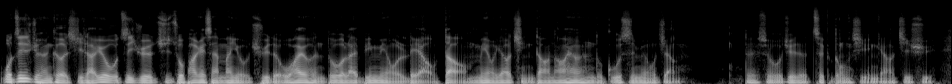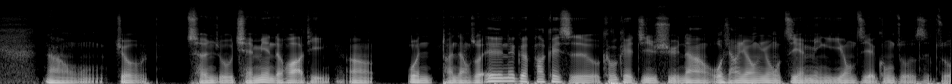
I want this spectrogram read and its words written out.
我自己觉得很可惜啦，因为我自己觉得去做 podcast 还蛮有趣的。我还有很多来宾没有聊到，没有邀请到，然后还有很多故事没有讲。对，所以我觉得这个东西应该要继续。那我就诚如前面的话题，嗯，问团长说：“诶，那个 podcast 可不可以继续？”那我想用用我自己的名义，用自己的工作室做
